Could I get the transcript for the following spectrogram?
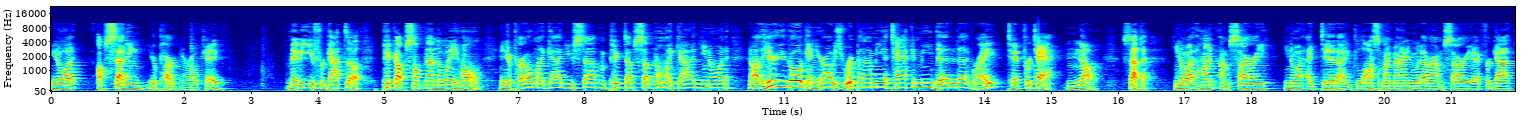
you know what, upsetting your partner, okay? Maybe you forgot to pick up something on the way home. And you're oh my god you stopped and picked up something. Oh my god you know what? And here you go again. You're always ripping on me attacking me da da da right? Tip for tat. No. Stop that. You know what hunt? I'm sorry. You know what? I did. I lost my mind whatever. I'm sorry. I forgot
